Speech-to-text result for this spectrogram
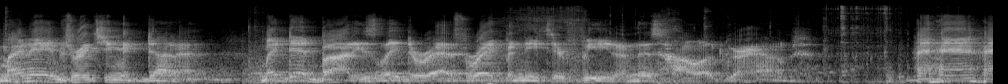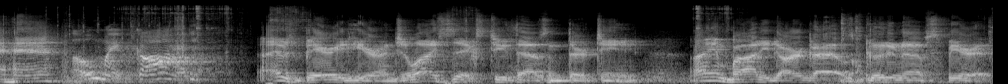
My name's Richie McDonough. My dead body's laid to rest right beneath your feet on this hallowed ground. Oh my god. I was buried here on July 6, 2013. I embodied Argyle's good enough spirit.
